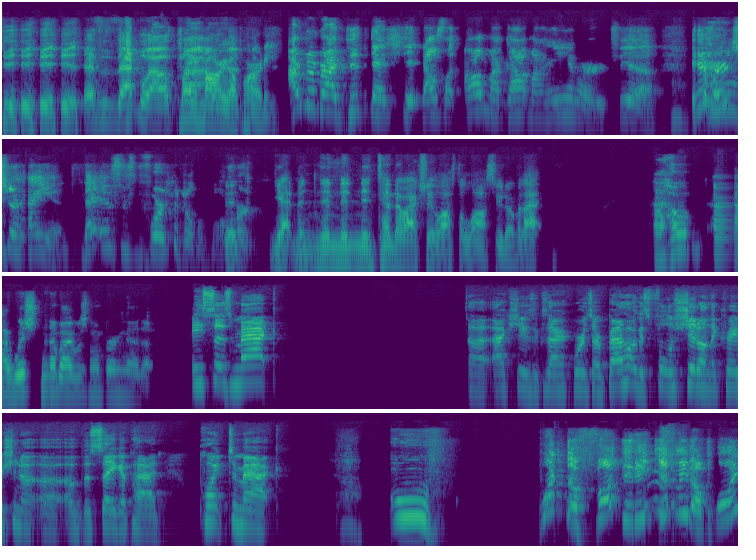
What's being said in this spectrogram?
That's exactly what I was playing trying- I was Mario like- Party. I remember I did that shit, and I was like, "Oh my god, my hand hurts." Yeah, it hurts your hand. That N64 controller will Did- yeah, N- N- N- Nintendo actually lost a lawsuit over that. I hope. I wish nobody was going to bring that up. He says Mac. Uh, actually, his exact words are: "Bat Hog is full of shit on the creation of, uh, of the Sega Pad." Point to Mac. Oof. What the fuck did he give me the point?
